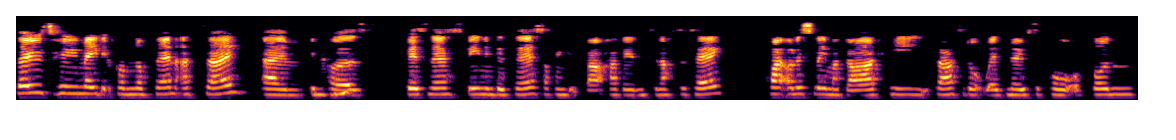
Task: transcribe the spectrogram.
Those who made it from nothing, I'd say, um, because mm-hmm. Business, being in business, I think it's about having tenacity. Quite honestly, my dad, he started up with no support or funds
